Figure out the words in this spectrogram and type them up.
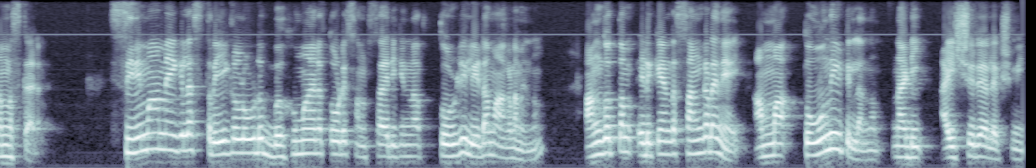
നമസ്കാരം. സിനിമാ മേഖല സ്ത്രീകളോട് ബഹുമാനത്തോടെ സംസാരിക്കുന്ന തൊഴിലിടമാകണമെന്നും അംഗത്വം എടുക്കേണ്ട സംഘടനയായി അമ്മ തോന്നിയിട്ടില്ലെന്നും നടി ഐശ്വര്യ ലക്ഷ്മി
